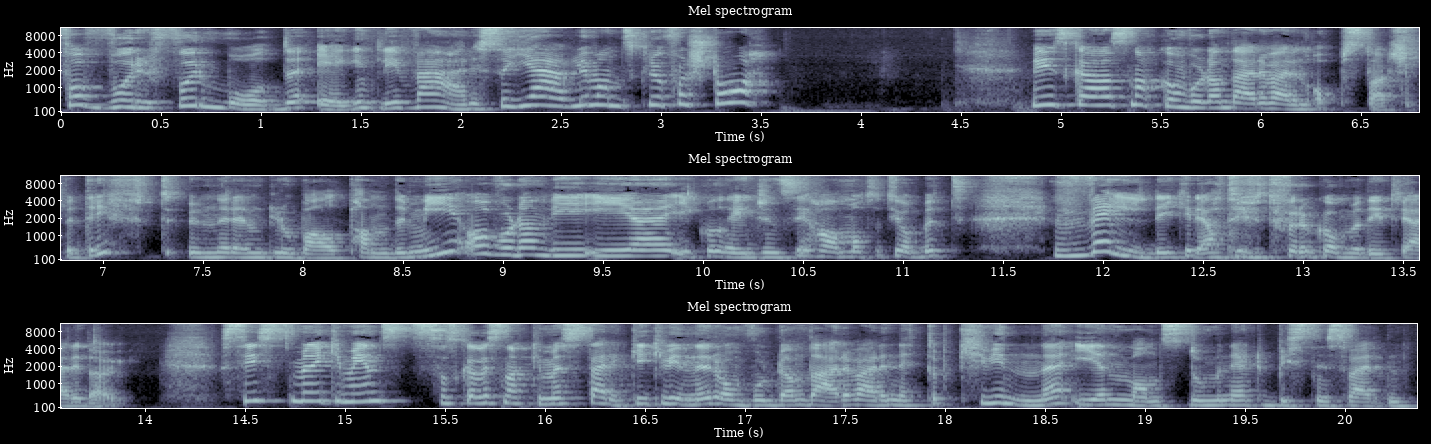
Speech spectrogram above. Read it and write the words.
For hvorfor må det egentlig være så jævlig vanskelig å forstå? Vi skal snakke om hvordan det er å være en oppstartsbedrift under en global pandemi, og hvordan vi i eh, Equal Agency har måttet jobbet veldig kreativt for å komme dit vi er i dag. Sist, men ikke minst, så skal vi snakke med sterke kvinner om hvordan det er å være nettopp kvinne i en mannsdominert businessverden.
